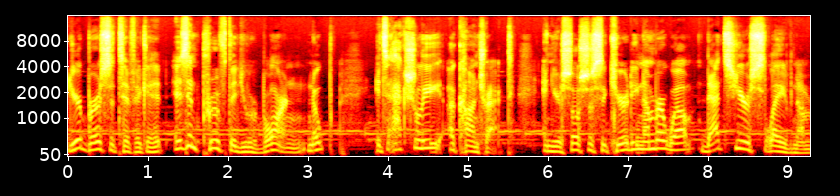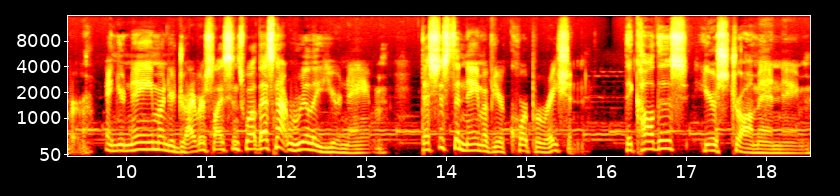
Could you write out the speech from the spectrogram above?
Your birth certificate isn't proof that you were born. Nope. It's actually a contract. And your social security number, well, that's your slave number. And your name on your driver's license, well, that's not really your name. That's just the name of your corporation. They call this your straw man name.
